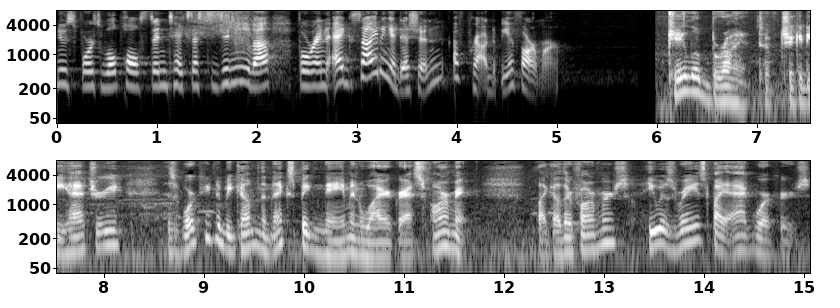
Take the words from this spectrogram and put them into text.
News4's Will Polston takes us to Geneva for an exciting edition of Proud to be a Farmer. Caleb Bryant of Chick-A-Dee Hatchery is working to become the next big name in wiregrass farming. Like other farmers, he was raised by ag workers.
